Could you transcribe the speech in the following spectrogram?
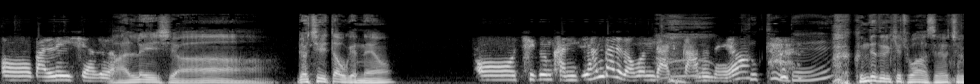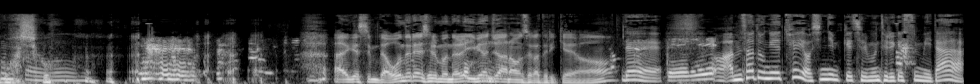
어, 말레이시아로요. 말레이시아. 며칠 있다 오겠네요. 어, 지금 간 지 한 달이 넘었는데 아직 안 오네요. 그렇게 오네. 근데도 이렇게 좋아하세요? 즐거워하시고. 알겠습니다. 오늘의 질문을 이면주 아나운서가 드릴게요. 네. 네. 어, 암사동의 최여신님께 질문 드리겠습니다.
